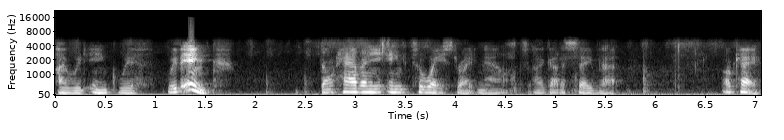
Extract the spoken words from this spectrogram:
I would ink with, with ink. Don't have any ink to waste right now. So I gotta save that. Okay.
